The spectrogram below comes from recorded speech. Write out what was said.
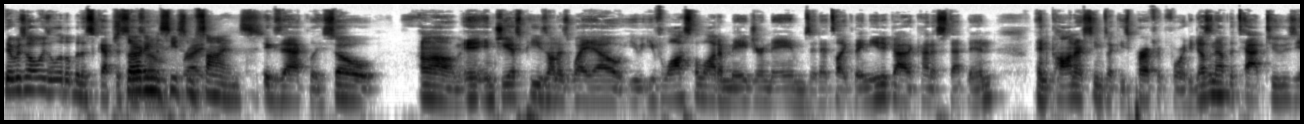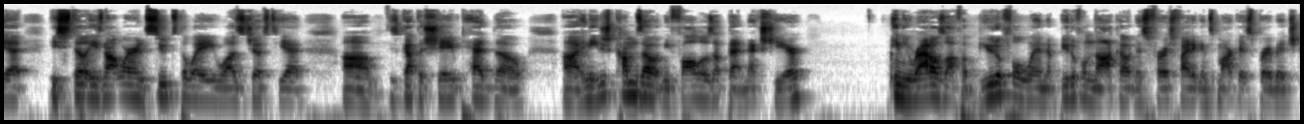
there was always a little bit of skepticism. Starting to see some right? signs. Exactly. So, um, and, and GSP's on his way out. You, you've lost a lot of major names, and it's like they need a guy to kind of step in. And Conor seems like he's perfect for it. He doesn't have the tattoos yet. He's still he's not wearing suits the way he was just yet. Um, he's got the shaved head though, uh, and he just comes out and he follows up that next year. And he rattles off a beautiful win, a beautiful knockout in his first fight against Marcus Brimage.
